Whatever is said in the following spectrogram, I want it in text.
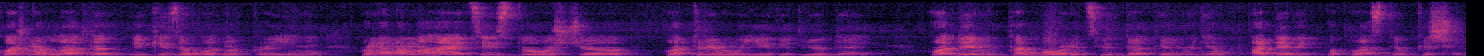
кожна влада, які завгодно в країні, вона намагається із того, що отримує від людей, один карбованець віддати людям, а дев'ять покласти в кишеню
